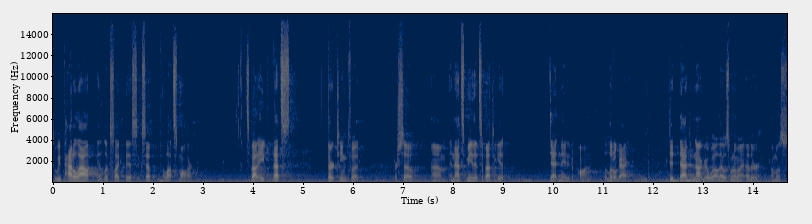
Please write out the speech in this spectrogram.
So we paddle out. It looks like this, except a lot smaller. It's about eight, that's 13 foot or so. Um, and that's me that's about to get detonated upon, the little guy. Did, that did not go well. That was one of my other almost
